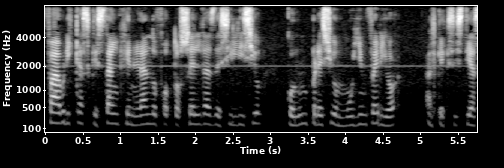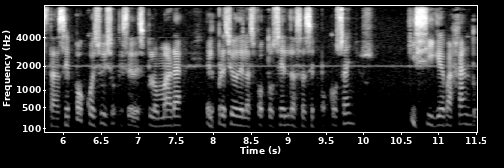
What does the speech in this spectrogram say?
fábricas que están generando fotoceldas de silicio con un precio muy inferior al que existía hasta hace poco. Eso hizo que se desplomara el precio de las fotoceldas hace pocos años. Y sigue bajando.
